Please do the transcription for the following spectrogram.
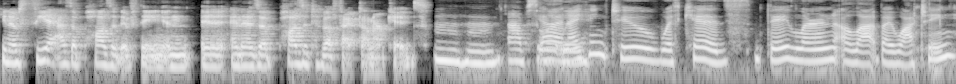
you know see it as a positive thing and and, as a positive effect on our kids. Mm-hmm. Absolutely. Yeah, and I think too with kids, they learn a lot by watching,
